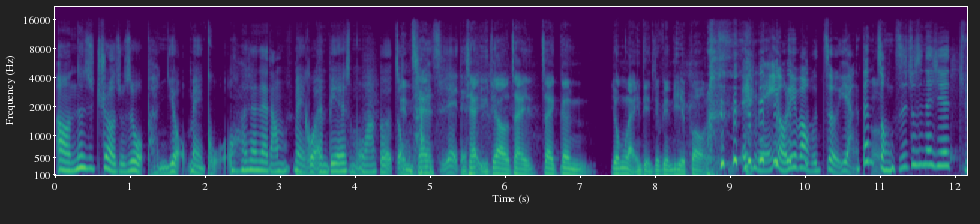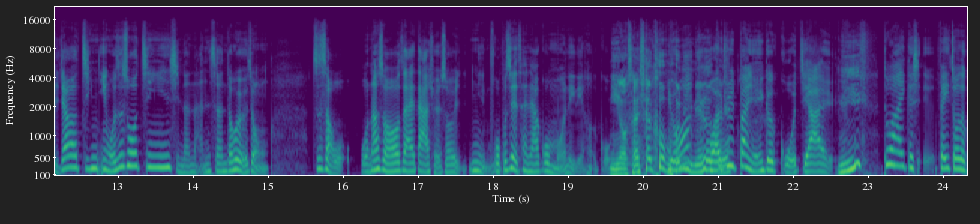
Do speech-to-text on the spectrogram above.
哦，那是 George，就是我朋友，美国，他现在在当美国 NBA 什么挖个总裁之类的。你现在语调再再更慵懒一点，就变猎豹了。欸、没有猎豹不是这样，但总之就是那些比较精英，我是说精英型的男生都会有一种，至少我我那时候在大学的时候，你我不是也参加过模拟联合国？你有参加过模拟联合国？我还去扮演一个国家哎、欸，你对啊，一个非洲的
